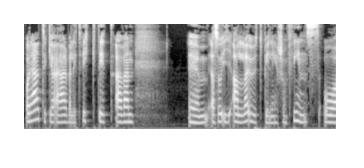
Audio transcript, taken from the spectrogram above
Och det här tycker jag är väldigt viktigt. Även eh, alltså i alla utbildningar som finns. Och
